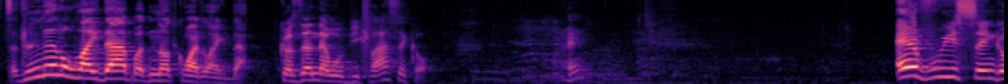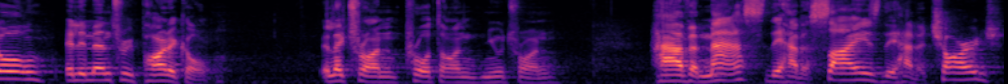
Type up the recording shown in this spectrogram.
It's a little like that, but not quite like that, because then that would be classical. Right? Every single elementary particle electron, proton, neutron, have a mass, they have a size, they have a charge,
